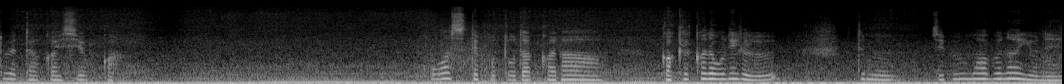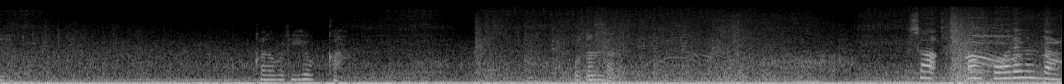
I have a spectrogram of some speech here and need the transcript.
どうやって破壊しようか。壊すってことだから崖から降りる？でも自分も危ないよね。ここから降りようか。ここなんだろう。さあパン壊れるんだ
